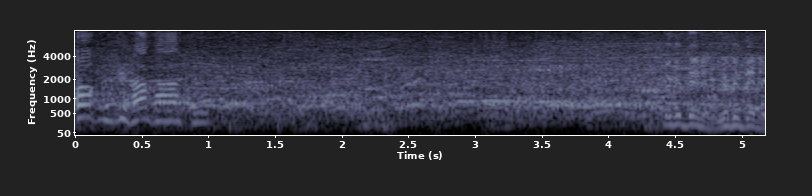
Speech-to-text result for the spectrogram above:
God. Look at Diddy. Look at Diddy.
